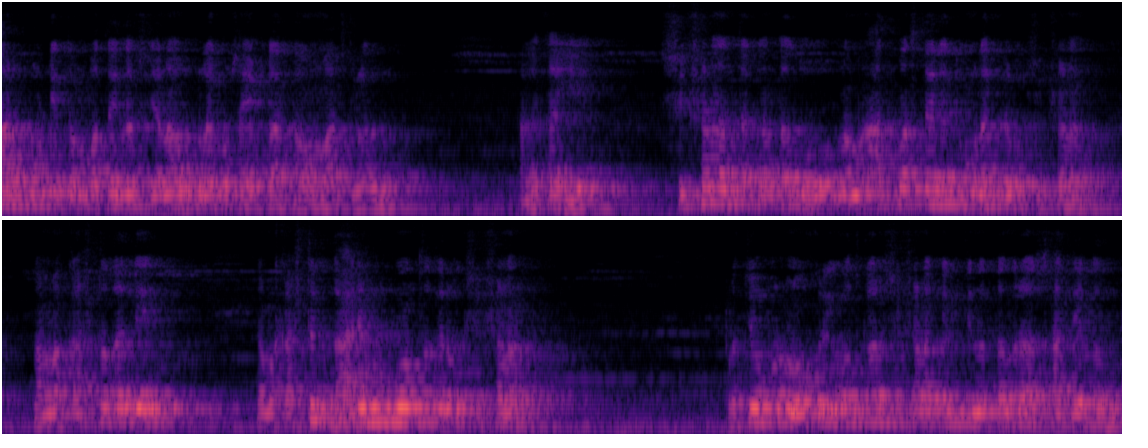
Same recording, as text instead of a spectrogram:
ಆರು ಕೋಟಿ ತೊಂಬತ್ತೈದು ಲಕ್ಷ ಜನ ಉಗ್ಲಕ್ಕೂ ಸಾಯ್ಬೇಕಾದ ತಾವು ಮಾತು ಕೇಳಿದ್ರು ಅದಕ್ಕಾಗಿ ಶಿಕ್ಷಣ ಅಂತಕ್ಕಂಥದ್ದು ನಮ್ಮ ಆತ್ಮಸ್ಥೈರ್ಯ ತುಂಬಲಾಕಿರ್ಬೇಕು ಶಿಕ್ಷಣ. ನಮ್ಮ ಕಷ್ಟದಲ್ಲಿ, ನಮ್ಮ ಕಷ್ಟಕ್ಕೆ ದಾರಿ ಹುಡುಕುವಂಥದ್ದಿರ್ಬೇಕು ಶಿಕ್ಷಣ. ಪ್ರತಿಯೊಬ್ಬರು ನೌಕರಿಗೋಸ್ಕರ ಶಿಕ್ಷಣ ಕಲಿತೀನಿ ಅಂತಂದ್ರೆ ಸಾಧ್ಯ ಇಲ್ಲ ಅದು.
